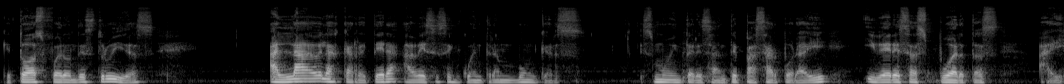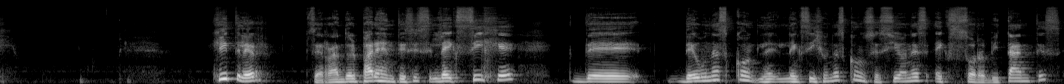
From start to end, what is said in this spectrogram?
que todas fueron destruidas, al lado de la carretera a veces se encuentran búnkers. Es muy interesante pasar por ahí y ver esas puertas ahí. Hitler, cerrando el paréntesis, le exige de, unas le exigió unas concesiones exorbitantes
